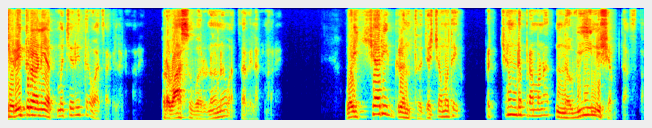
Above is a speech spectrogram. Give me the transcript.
चरित्र आणि आत्मचरित्र वाचावे लागणार आहेत. प्रवास वर्णनं वाचावे लागणार आहेत. वैचारिक ग्रंथ ज्याच्यामध्ये प्रचंड प्रमाणात नवीन शब्द असतात.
